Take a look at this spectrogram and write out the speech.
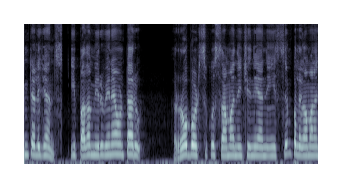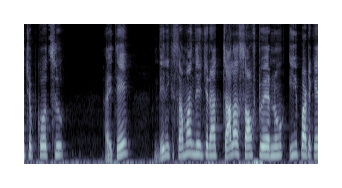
ఇంటెలిజెన్స్ ఈ పదం మీరు వినే ఉంటారు. రోబోట్స్కు సంబంధించింది అని సింపుల్గా మనం చెప్పుకోవచ్చు. అయితే దీనికి సంబంధించిన చాలా సాఫ్ట్వేర్ను ఈ పాటికే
